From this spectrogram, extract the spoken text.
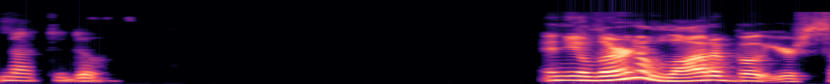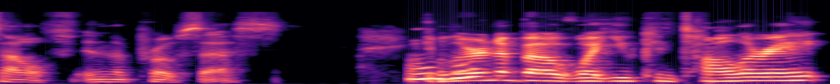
not to do. and you learn a lot about yourself in the process you Mhm. learn about what you can tolerate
